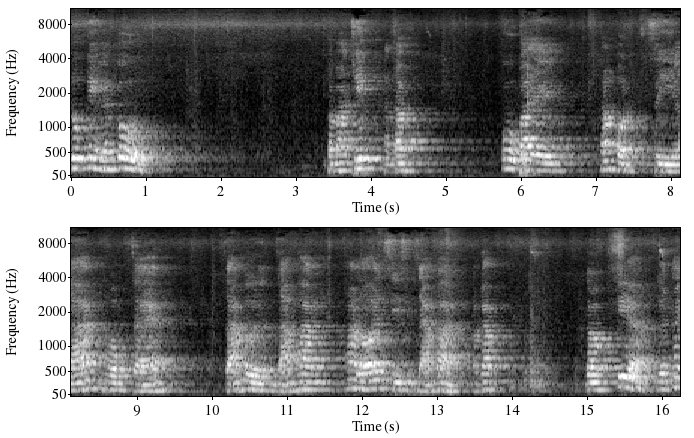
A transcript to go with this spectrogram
ลูกหนี้เงินกู้ สมาชิกนะครับ กู้ไปทั้งหมด4ล้าน6แสน33,543 บาทนะครับ ดอกเบี้ยเงินให้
